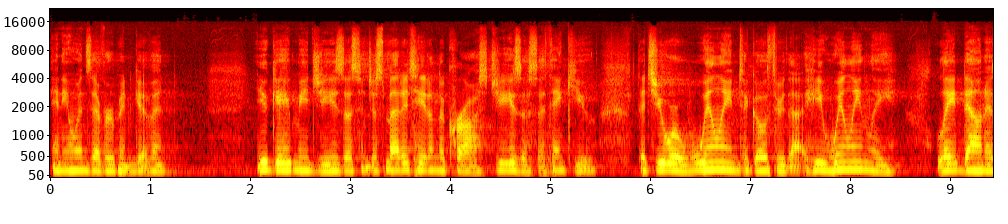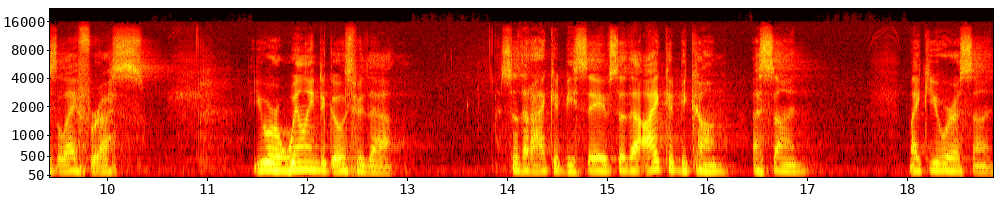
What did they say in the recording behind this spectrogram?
anyone's ever been given. You gave me Jesus and just meditate on the cross. Jesus, I thank you that you were willing to go through that. He willingly laid down his life for us. You were willing to go through that so that I could be saved, so that I could become a son like you were a son.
